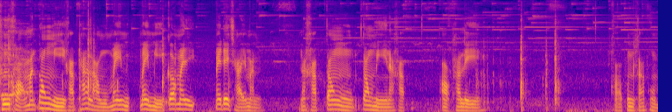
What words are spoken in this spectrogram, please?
คือของมันต้องมีครับ ถ้าเราไม่ไม่มีก็ไม่ไม่ได้ใช้มันนะครับ ต้องต้องมีนะครับ ออกทะเล ขอบคุณครับผม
